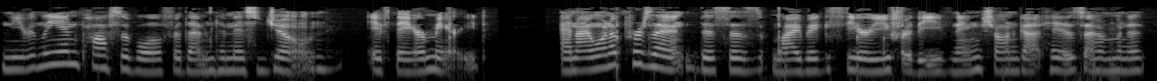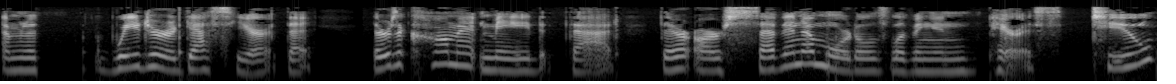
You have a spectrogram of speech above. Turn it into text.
nearly impossible for them to miss Joan if they are married. And I want to present this as my big theory for the evening. Sean got his. I'm mm-hmm. gonna I'm gonna wager a guess here that there's a comment made that there are seven immortals living in Paris. Two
